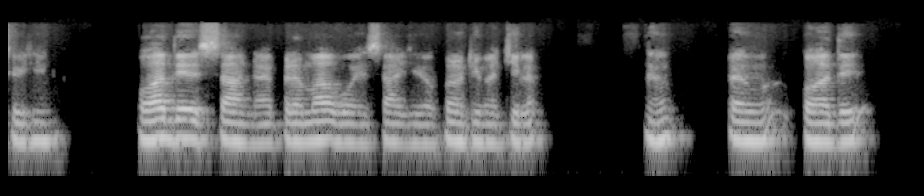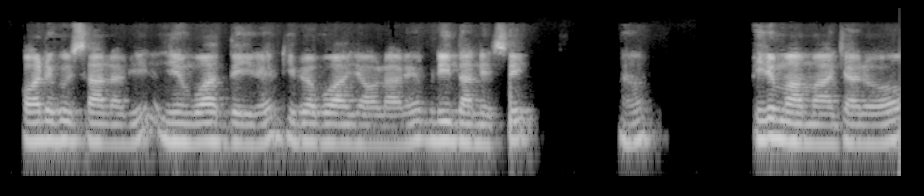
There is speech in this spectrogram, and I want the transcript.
ဆုကြီးဘဝသစ္စနဲ့ပရမဝေစာကြီးတော့ဘုရားဒီမှာကြည့်လိုက်နော်အဲဘဝသဘဝတခုစလာပြီအရင်ဘဝသေးတယ်ဒီဘက်ဘဝရောက်လာတယ်ပရိသတ်နဲ့စိတ်နော်ပြီးတော့မှကြတော့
